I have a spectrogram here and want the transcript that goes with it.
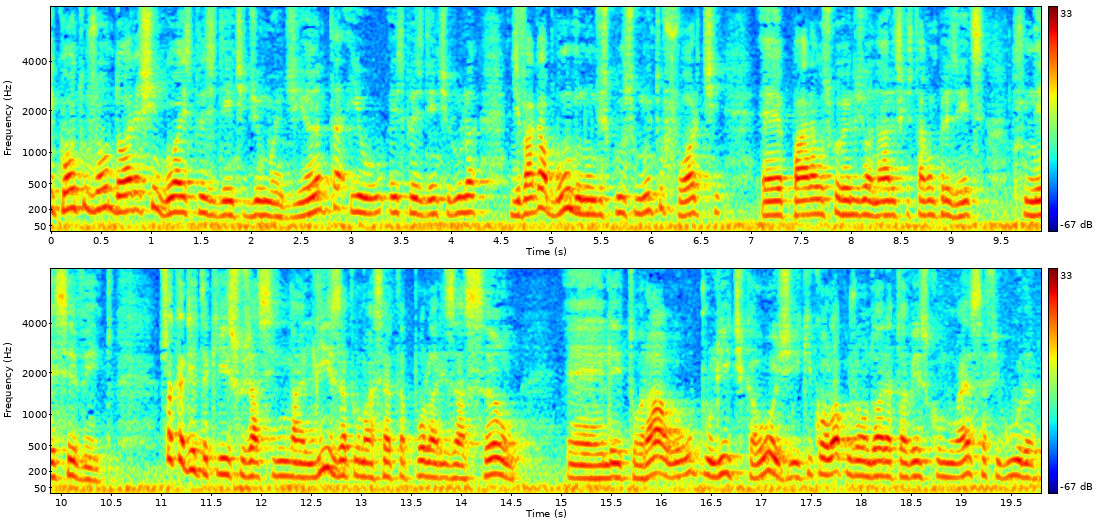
enquanto o João Dória xingou a ex-presidente Dilma de anta e o ex-presidente Lula de vagabundo, num discurso muito forte é, para os correligionários que estavam presentes nesse evento. Só acredita que isso já sinaliza para uma certa polarização é, eleitoral ou política hoje e que coloca o João Dória talvez como essa figura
